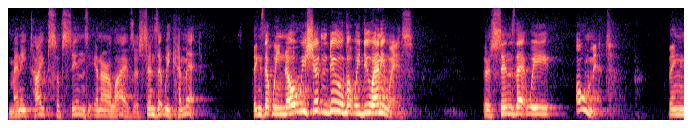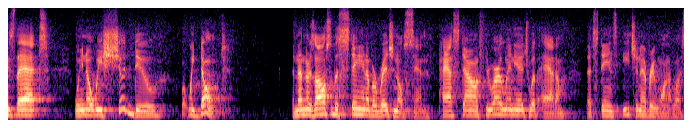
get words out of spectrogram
many types of sins in our lives. There's sins that we commit, things that we know we shouldn't do, but we do anyways. There's sins that we omit, things that we know we should do, we don't. And then there's also the stain of original sin, passed down through our lineage with Adam, that stains each and every one of us.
